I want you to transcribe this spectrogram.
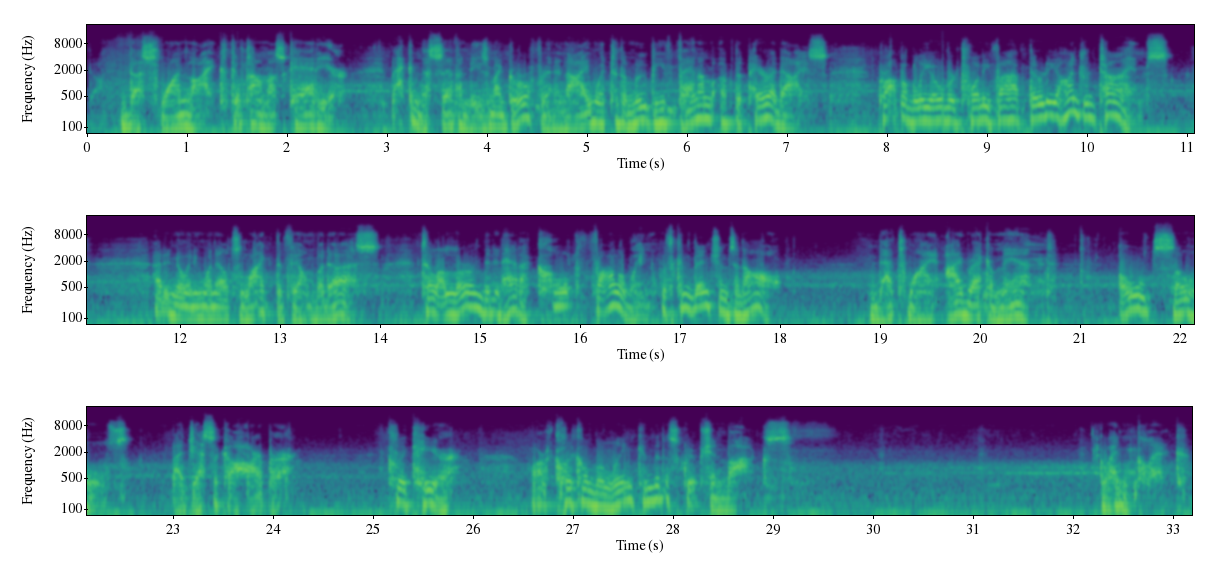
The Swan Like, Phil Thomas Katt here. Back in the 70s, my girlfriend and I went to the movie Phantom of the Paradise, probably over 25, 30, 100 times. I didn't know anyone else liked the film but us, till I learned that it had a cult following with conventions and all. That's why I recommend Old Souls by Jessica Harper. Click here or click on the link in the description box. Go ahead and click.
